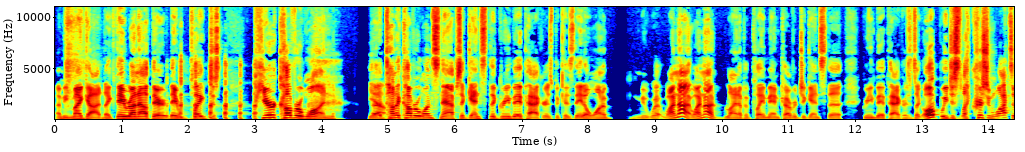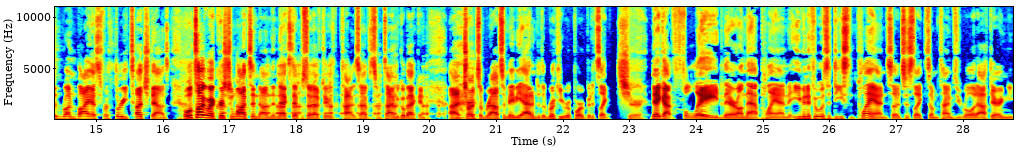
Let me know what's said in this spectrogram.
I mean, my God, like they run out there, they play just pure cover one, yeah a ton of cover one snaps against the Green Bay Packers because they don't want to why not? Why not line up and play man coverage against the Green Bay Packers? It's like, oh, we just let Christian Watson run by us for three touchdowns. And we'll talk about Christian Watson on the next episode after time, have some time to go back and uh, chart some routes and maybe add him to the rookie report. But it's like, sure, they got filleted there on that plan, even if it was a decent plan. So it's just like sometimes you roll it out there and you,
